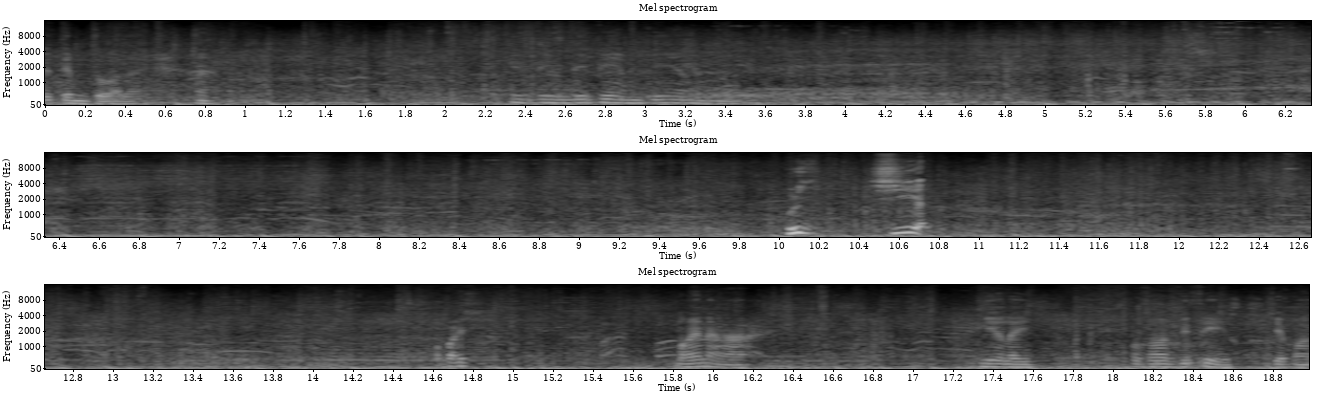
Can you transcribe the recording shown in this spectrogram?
อเต็มตัวเลยเปี้ยมเปี้ยมเปี้ยมเปี้ยมหุ้ยเชี่ยเอาไป น้อยหนานี่อะไรอุปกรณ์พิเศษเก็บมา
